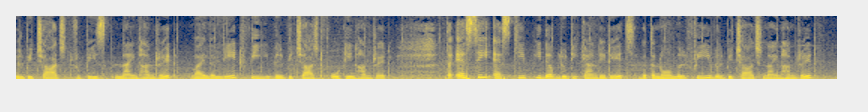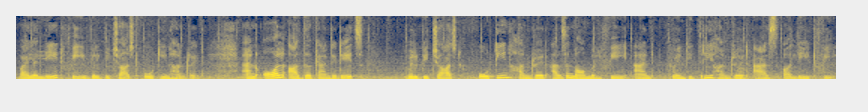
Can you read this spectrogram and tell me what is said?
will be charged rupees 900 while a late fee will be charged 1400 the SC ST PWD candidates with a normal fee will be charged 900 while a late fee will be charged 1400 and all other candidates will be charged 1400 as a normal fee and 2300 as a late fee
